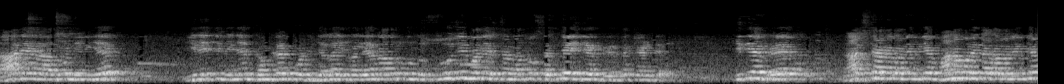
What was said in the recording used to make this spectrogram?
ನಾನೇನಾದ್ರೂ ನಿನಗೆ ಈ ರೀತಿ ನೀನೇನ್ ಕಂಪ್ಲೇಂಟ್ ಕೊಟ್ಟಿದ್ದೆಲ್ಲ ಇದ್ರಲ್ಲಿ ಏನಾದ್ರೂ ಒಂದು ಸೂಜಿ ಮನೆಯಷ್ಟನ್ನಾದ್ರೂ ಸತ್ಯ ಇದೆಯೇನ್ರಿ ಅಂತ ಕೇಳಿದೆ. ಇದೇನ್ರಿ ನಾಚಿಕೆ ಆಗಲ್ಲ ನಿಮಗೆ, ಮಾನ ಮರ್ಯಾದೆ ಆಗಲ್ಲ ನಿಮ್ಗೆ?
